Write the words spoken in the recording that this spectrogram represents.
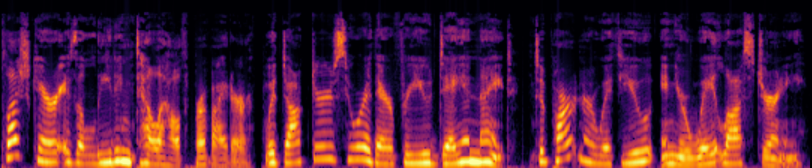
PlushCare is a leading telehealth provider with doctors who are there for you day and night to partner with you in your weight loss journey.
